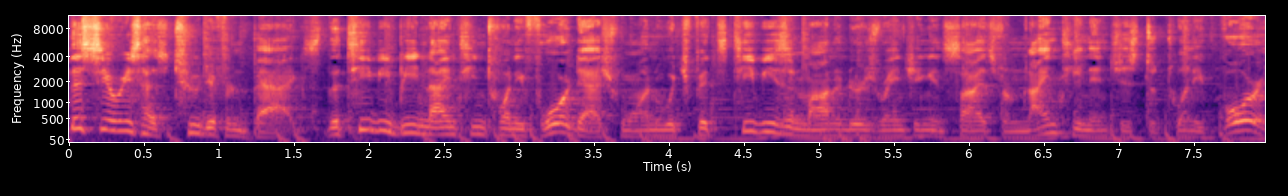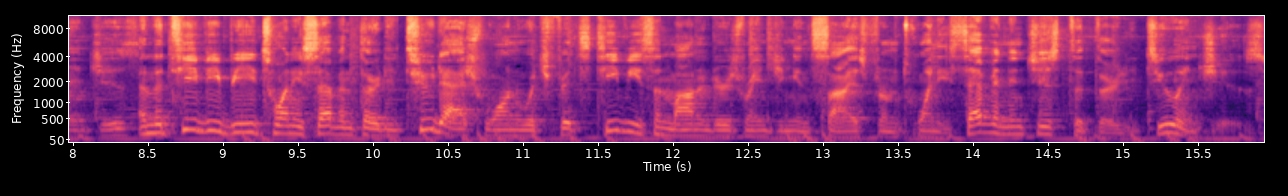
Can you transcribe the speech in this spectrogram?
This series has two different bags, the TVB-1924-1 which fits TVs and monitors ranging in size from 19 inches to 24 inches, and the TVB-2732-1 which fits TVs and monitors ranging in size from 27 inches to 32 inches.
